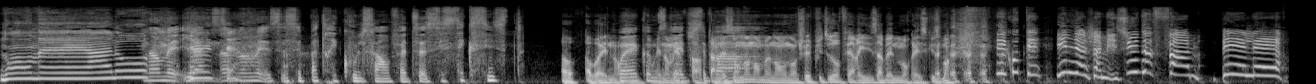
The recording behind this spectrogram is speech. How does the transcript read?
Non mais allô? Non mais Yann, c'est- non, non, mais c'est pas très cool ça en fait, c'est sexiste. Ah, ah ouais, non. Ouais, non, comme mais non, mais sketch, raison. Non, non, mais non, non, je vais toujours faire Isabelle Moret, excuse-moi. Écoutez, il n'y a jamais eu de femme PLR Non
